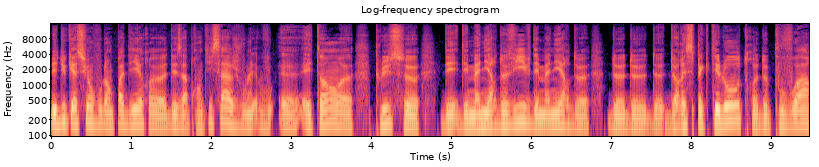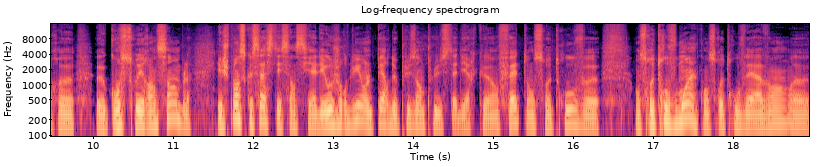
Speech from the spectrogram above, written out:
l'éducation voulant pas dire euh, des apprentissages, euh, étant euh, plus des, manières de vivre, des manières de, respecter l'autre, de pouvoir construire ensemble. Et je pense que ça, c'est essentiel. Et aujourd'hui, on le perd de plus en plus. C'est-à-dire qu'en fait, on se retrouve, on se retrouve moins qu'on se retrouvait avant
